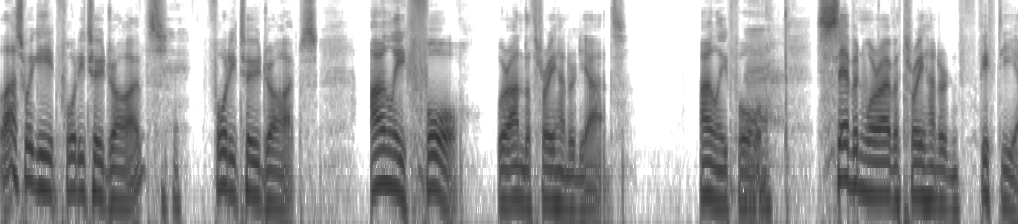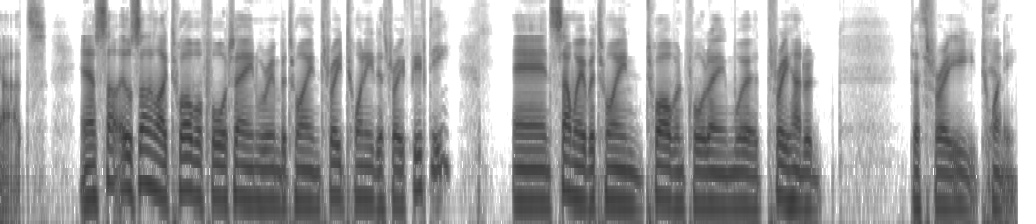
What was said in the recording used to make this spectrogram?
Last week he hit forty-two drives. forty-two drives. Only four were under three hundred yards. Only four. Yeah. Seven were over 350 yards. And it was it was something like 12 or 14 were in between 320 to 350. And somewhere between 12 and 14 were 300 to 320.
